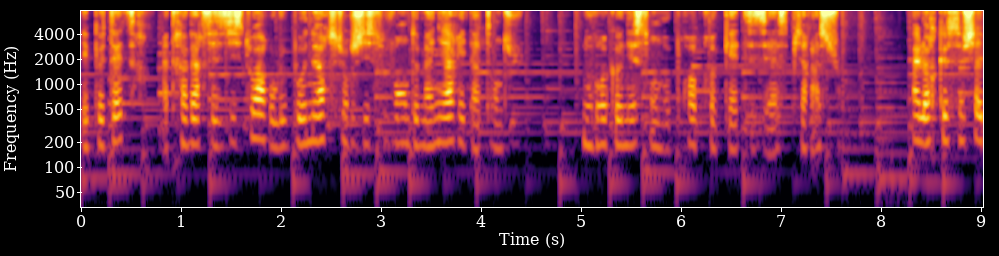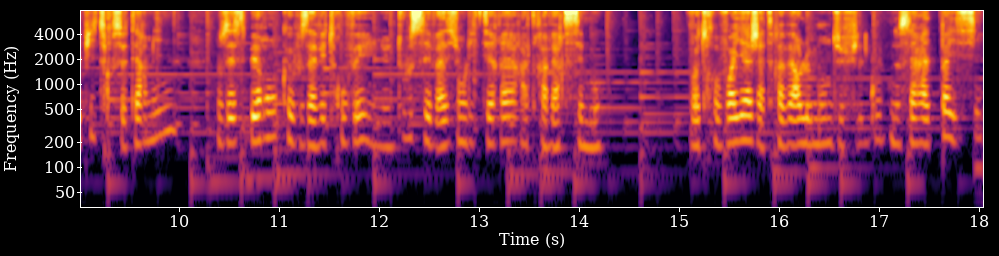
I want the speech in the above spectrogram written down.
Et peut-être, à travers ces histoires où le bonheur surgit souvent de manière inattendue, nous reconnaissons nos propres quêtes et aspirations. Alors que ce chapitre se termine, nous espérons que vous avez trouvé une douce évasion littéraire à travers ces mots. Votre voyage à travers le monde du feel-good ne s'arrête pas ici.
